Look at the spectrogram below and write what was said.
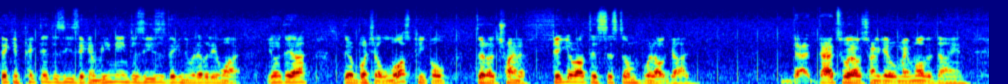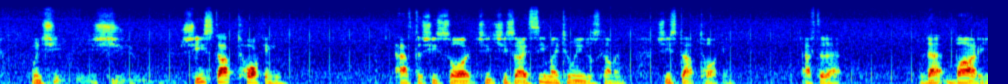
They can pick their disease. They can rename diseases. They can do whatever they want. You know what they are? They're a bunch of lost people that are trying to figure out this system without God. That that's what I was trying to get with my mother dying. When she she, she stopped talking after she saw it. She, she said, I see my two angels coming. She stopped talking after that. That body,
